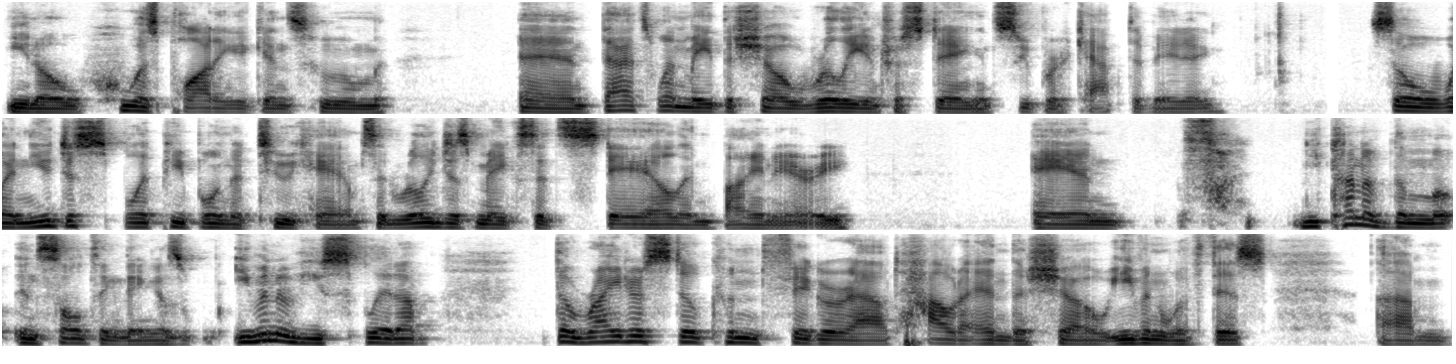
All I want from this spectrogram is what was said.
you know, who was plotting against whom. And that's what made the show really interesting and super captivating. So when you just split people into two camps, it really just makes it stale and binary. And you kind of the mo- insulting thing is even if you split up, the writers still couldn't figure out how to end the show, even with this um,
